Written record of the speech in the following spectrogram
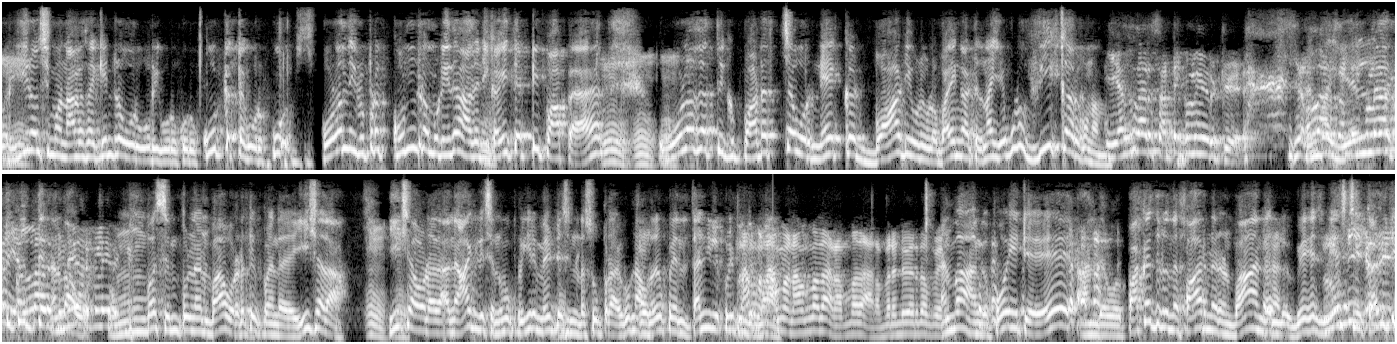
ஒரு ஹீரோசிமா நாகசாக்கின்ற ஒரு ஒரு ஒரு கூட்டத்தை ஒரு குழந்தை உட்பட கொன்ற முடியுது. அதை நீ கை தட்டி பாப்ப. உலகத்துக்கு படைச்ச ஒரு நேக்கட் பாடி இவ்வளவு பயம் காட்டுதுன்னா எவ்வளவு வீக்கா இருக்கும் நம்ம. எல்லாரும் சட்டைக்குள்ளயும் இருக்கு. எல்லாத்துக்கும். ரொம்ப சிம்பிள் நண்பா. ஒரு இடத்துக்கு போய் இந்த ஈஷா தான். ஈஷாவோட அந்த ஆர்கிடெக்சர் ரொம்ப பிடிக்கிற மெடிடேஷன் சூப்பரா இருக்கும். நான் ஒரு போய் இந்த தண்ணியில குளிப்பேன் நண்பா அங்க போயிட்டு அந்த ஒரு பக்கத்துல இருந்த ஃபாரினர் நண்பா அந்த வே- வேஷ்டி கழட்டி.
